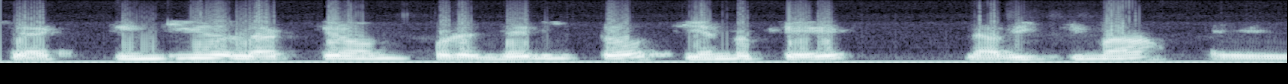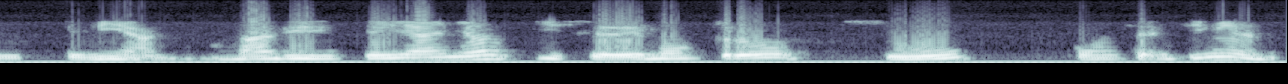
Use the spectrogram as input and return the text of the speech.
se ha extinguido la acción por el delito, siendo que la víctima eh, tenía más de 16 años y se demostró su consentimiento,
